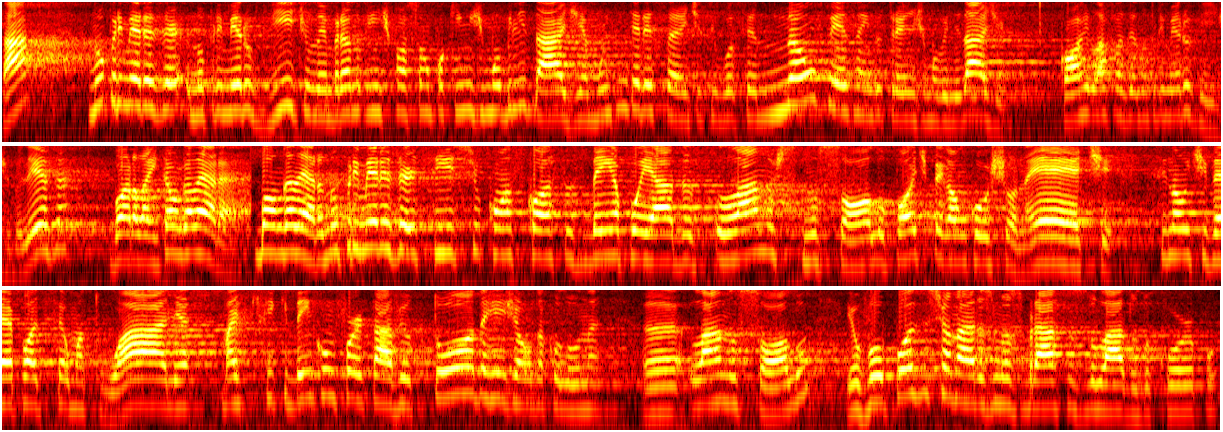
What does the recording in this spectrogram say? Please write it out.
tá? No primeiro, no primeiro vídeo, lembrando que a gente passou um pouquinho de mobilidade, é muito interessante, se você não fez ainda o treino de mobilidade, corre lá fazer no primeiro vídeo, beleza? Bora lá então, galera? Bom, galera, no primeiro exercício, com as costas bem apoiadas lá no, no solo, pode pegar um colchonete, se não tiver, pode ser uma toalha, mas que fique bem confortável toda a região da coluna uh, lá no solo. Eu vou posicionar os meus braços do lado do corpo,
